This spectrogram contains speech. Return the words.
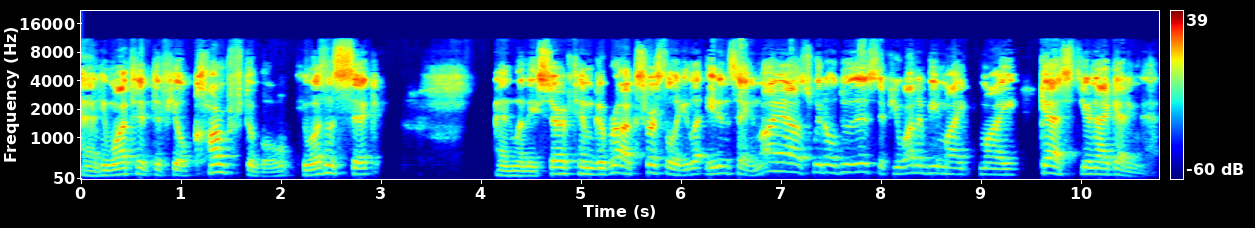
and he wanted him to feel comfortable. He wasn't sick. And when they served him gebrux, first of all, he, let, he didn't say, in my house, we don't do this. If you want to be my, my guest, you're not getting that.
